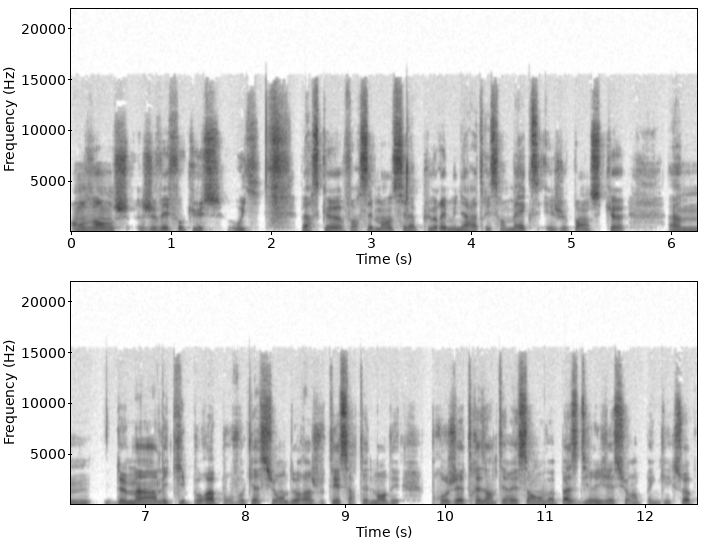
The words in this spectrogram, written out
En revanche, je vais focus, oui, parce que forcément, c'est la plus rémunératrice en MEX et je pense que demain, l'équipe aura pour vocation de rajouter certainement des projets très intéressants. On ne va pas se diriger sur un PancakeSwap.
